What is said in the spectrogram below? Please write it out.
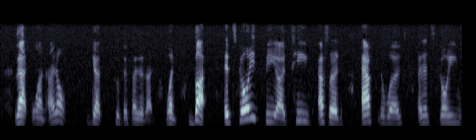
that one. I don't get who decided that one. But it's going to be a team effort afterwards and it's going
